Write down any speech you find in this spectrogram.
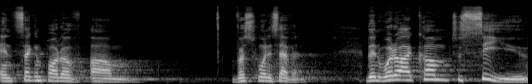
in second part of um, verse 27. Then whether I come to see you,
